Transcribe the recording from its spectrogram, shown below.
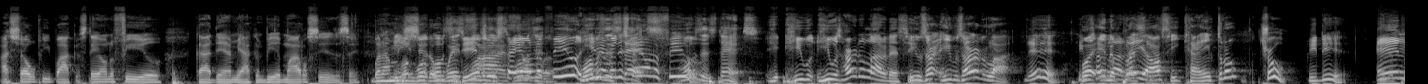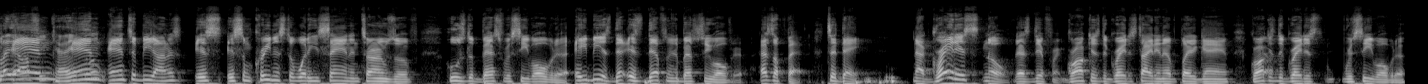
I showed people I can stay on the field. Goddamn me, I can be a model citizen. But I mean, He what- what was did you stay on the field? He didn't his really stay on the field. What was his stats? He, he was he was hurt a lot of that season. He was hurt. He was hurt a lot. Yeah, But in the lot of that season. playoffs, he came through. True, he did. In the And playoffs, he and came and, through. and to be honest, it's it's some credence to what he's saying in terms of who's the best receiver over there. AB is de- is definitely the best receiver over there. That's a fact today. Now, greatest, no, that's different. Gronk is the greatest tight end ever played the game. Gronk is the greatest receiver over there.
